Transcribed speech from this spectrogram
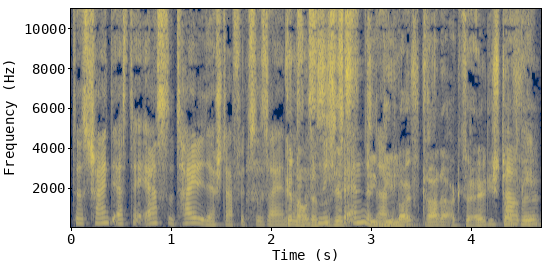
das scheint erst der erste Teil der Staffel zu sein. Genau, das das ist ist nicht jetzt, zu Ende die, dann. die läuft gerade aktuell, die Staffel.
